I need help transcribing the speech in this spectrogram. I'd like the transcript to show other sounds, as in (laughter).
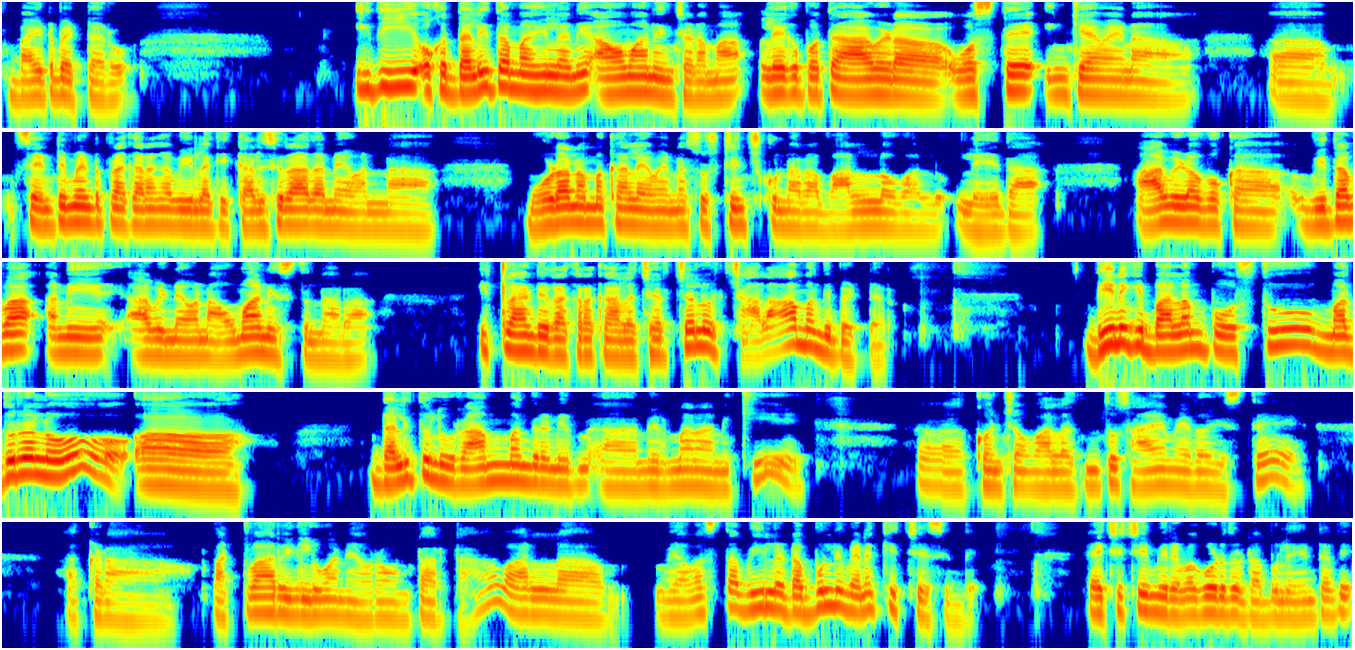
బయట పెట్టారు. ఇది ఒక దళిత మహిళని అవమానించడమా? లేకపోతే ఆవిడ వస్తే ఇంకేమైనా సెంటిమెంట్ ప్రకారంగా వీళ్ళకి కలిసి రాదనేమన్నా మూఢనమ్మకాలు ఏమైనా సృష్టించుకున్నారా వాళ్ళలో వాళ్ళు? లేదా ఆవిడ ఒక విధవ అని ఆవిడని ఏమైనా అవమానిస్తున్నారా? ఇట్లాంటి రకరకాల చర్చలు చాలామంది పెట్టారు. దీనికి బలం పోస్తూ మధురలో దళితులు రామ మందిర నిర్మా నిర్మాణానికి కొంచెం వాళ్ళ ఎంతో సాయం ఏదో ఇస్తే అక్కడ పట్వారీలు అని ఎవరో ఉంటారట. వాళ్ళ వ్యవస్థ వీళ్ళ డబ్బుల్ని వెనక్కి ఇచ్చేసింది. ఏ మీరు ఇవ్వకూడదు డబ్బులు ఏంటది?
